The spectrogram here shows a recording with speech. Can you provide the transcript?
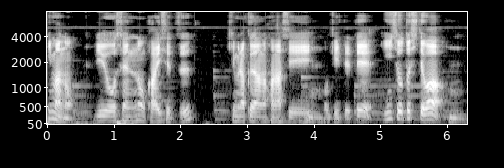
今の竜王戦の解説、木村九段の話を聞いてて、印象としては、うん。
